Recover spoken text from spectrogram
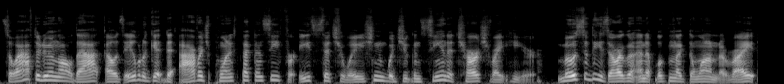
So after doing all that, I was able to get the average point expectancy for each situation, which you can see in the charts right here. Most of these are going to end up looking like the one on the right.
